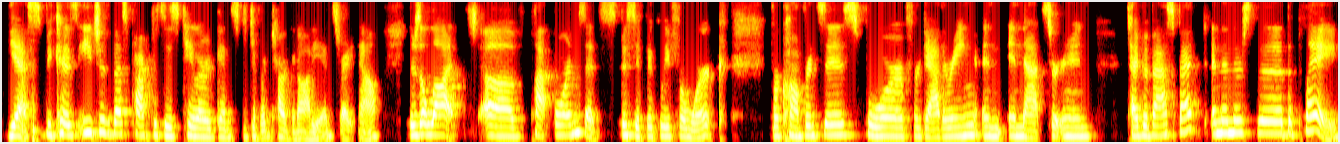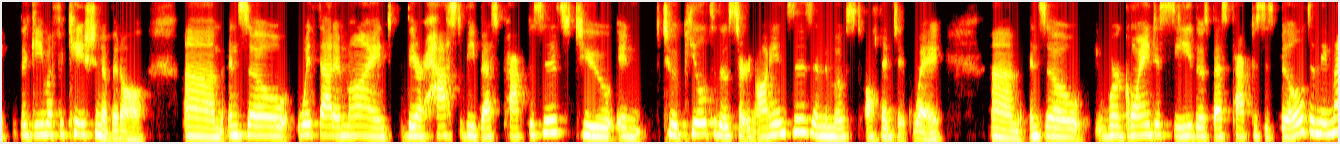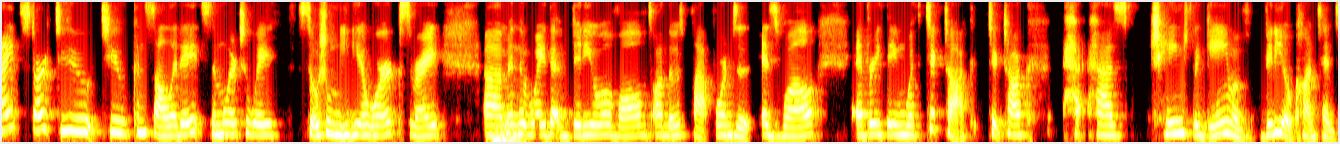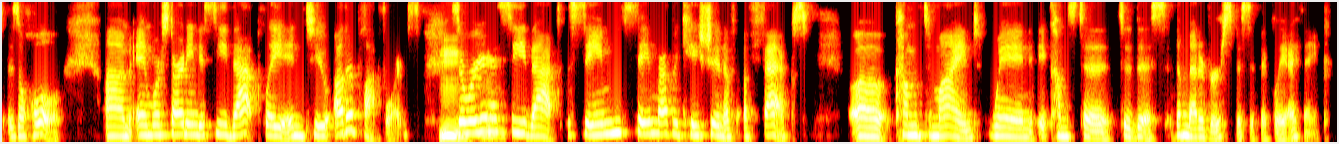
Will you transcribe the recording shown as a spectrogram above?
Yes, because each of the best practices tailor against a different target audience right now. There's a lot of platforms that's specifically for work, for conferences, for for gathering and in that certain type of aspect. And then there's the the play, the gamification of it all. Um, and so with that in mind, there has to be best practices to in to appeal to those certain audiences in the most authentic way. Um, and so we're going to see those best practices build and they might start to to consolidate similar to way social media works right? Um, mm-hmm. and the way that video evolved on those platforms as well. Everything with tiktok. Tiktok ha- has changed the game of video content as a whole. Um, and we're starting to see that play into other platforms. Mm. so we're going to see that same same replication of effects uh, come to mind when it comes to to this the metaverse specifically i think.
